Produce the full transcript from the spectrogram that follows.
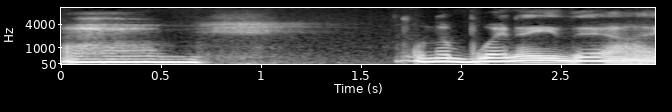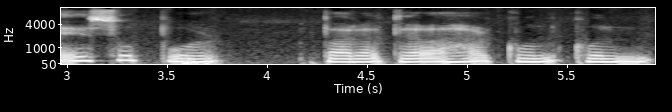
Una buena idea eso por, para trabajar con, con,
